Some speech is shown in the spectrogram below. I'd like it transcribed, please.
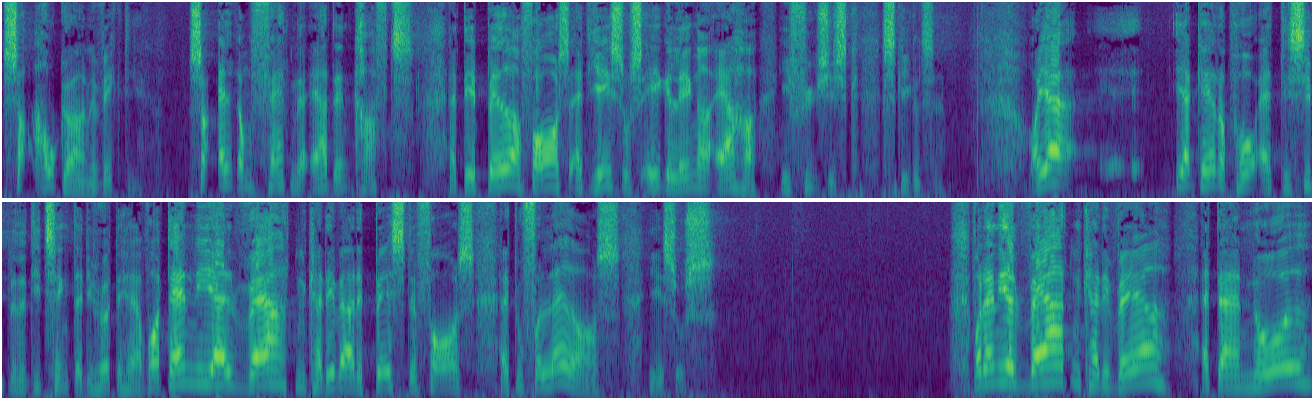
Så afgørende vigtig, så altomfattende er den kraft, at det er bedre for os, at Jesus ikke længere er her i fysisk skikkelse. Og jeg, jeg gætter på, at disciplene de tænkte, da de hørte det her, hvordan i alverden kan det være det bedste for os, at du forlader os, Jesus? Hvordan i alverden kan det være, at der er noget,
